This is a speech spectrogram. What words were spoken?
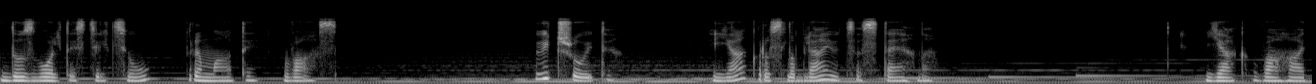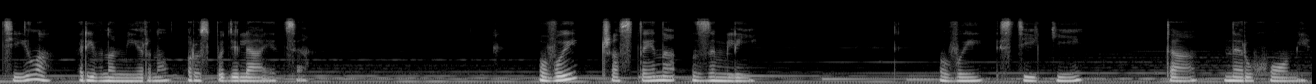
Дозвольте стільцю тримати вас. Відчуйте, як розслабляються стегна, як вага тіла рівномірно розподіляється. Ви частина землі, ви стійкі та нерухомі.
